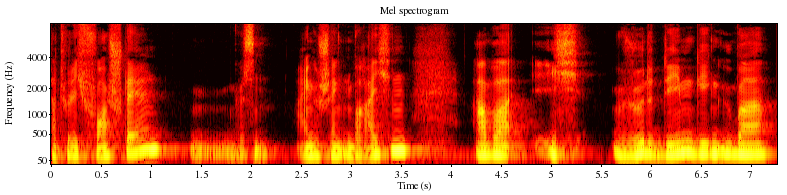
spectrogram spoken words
natürlich vorstellen, gewissen eingeschränkten Bereichen, aber ich würde dem gegenüber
